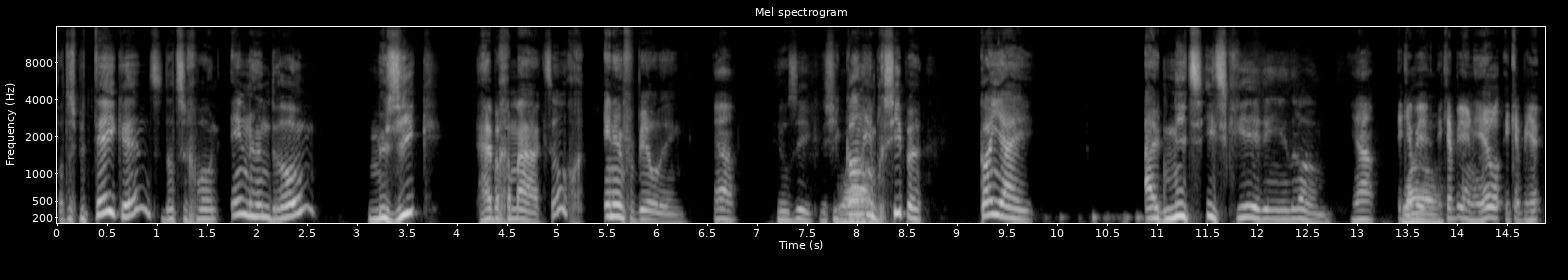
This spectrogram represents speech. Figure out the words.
Wat dus betekent dat ze gewoon in hun droom muziek hebben gemaakt, toch? In hun verbeelding. Ja. Heel ziek. Dus je kan in principe, kan jij uit niets iets creëren in je droom. Ja. Ik heb, hier, ik, heb hier een heel, ik heb hier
